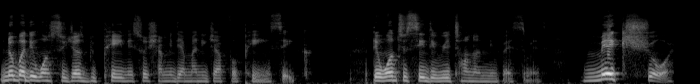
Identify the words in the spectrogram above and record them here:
Nobody wants to just be paying a social media manager for paying sake. They want to see the return on investment. Make sure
